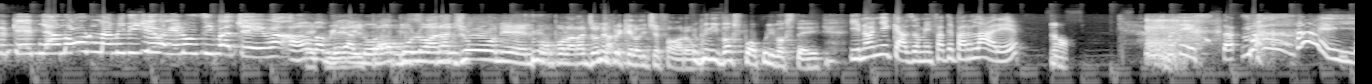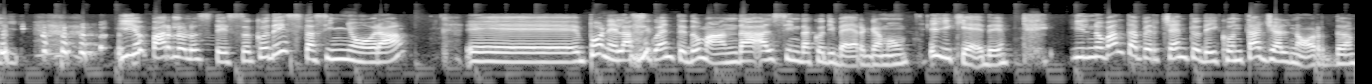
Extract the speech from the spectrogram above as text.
perché mia nonna mi diceva che non si faceva. Ah, E vabbè, quindi allora. il popolo ha ragione, il popolo ha ragione Ma- perché lo dice forum. Quindi Vox Populi, Vox Dei. In ogni caso, mi fate parlare? No. Codesta, mai! Io parlo lo stesso. Codesta signora eh, pone la seguente domanda al sindaco di Bergamo e gli chiede: il 90% dei contagi al nord,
